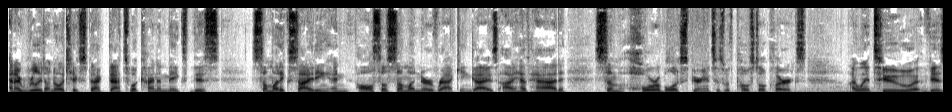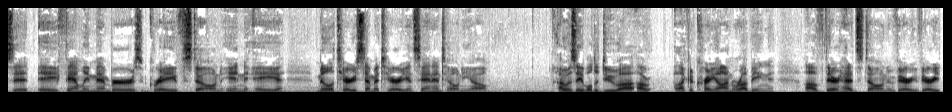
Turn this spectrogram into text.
and I really don't know what to expect. That's what kind of makes this somewhat exciting and also somewhat nerve wracking, guys. I have had some horrible experiences with postal clerks. I went to visit a family member's gravestone in a military cemetery in San Antonio. I was able to do a, a, like a crayon rubbing of their headstone, very, very,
